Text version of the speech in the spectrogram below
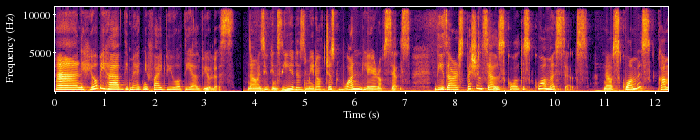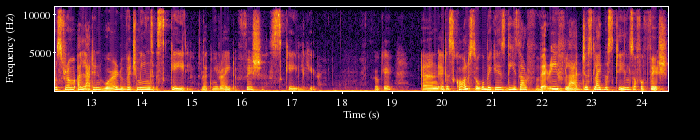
And here we have the magnified view of the alveolus. Now as you can see it is made of just one layer of cells. These are special cells called the squamous cells. Now squamous comes from a Latin word which means scale. Let me write fish scale here. Okay, and it is called so because these are very flat just like the scales of a fish.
